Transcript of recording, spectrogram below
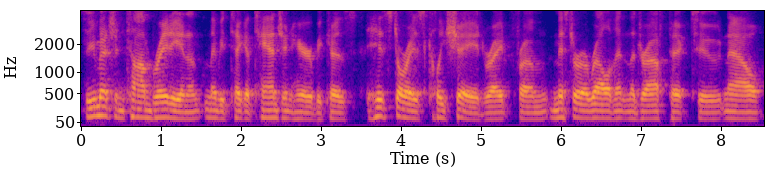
So you mentioned Tom Brady, and maybe take a tangent here because his story is cliched, right? From Mr. Irrelevant in the draft pick to now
